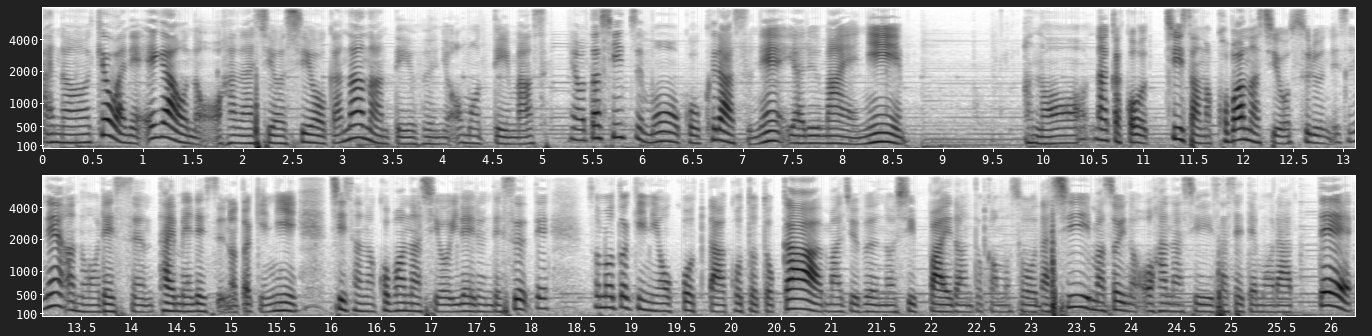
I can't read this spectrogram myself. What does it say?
あの今日はね笑顔のお話をしようかななんていうふうに思っています。で私いつもこうクラスねやる前にあのなんかこう小さな小話をするんですねあのレッスン対面レッスンの時に小さな小話を入れるんですでその時に起こったこととか、まあ、自分の失敗談とかもそうだし、まあ、そういうのをお話しさせてもらって、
